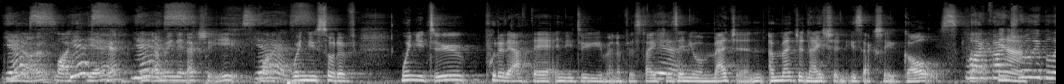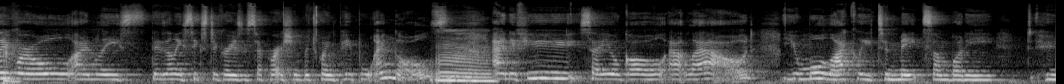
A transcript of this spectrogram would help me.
Yes, You know, like, yes, yeah. yes. I mean, it actually is. Like, Yes. when you sort of, when you do put it out there and you do your manifestations Yeah. and you imagine, imagination is actually goals. Like I Yeah. truly believe we're all only there's only six degrees of separation between people and goals, Mm. and if you say your goal out loud, you're more likely to meet somebody who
